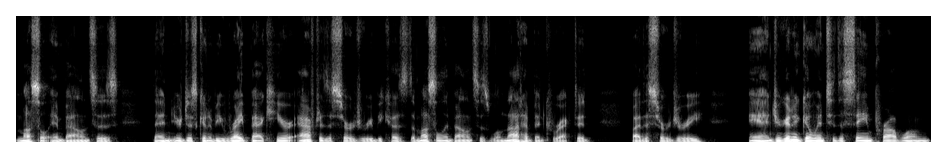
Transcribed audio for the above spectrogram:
muscle imbalances, then you're just going to be right back here after the surgery because the muscle imbalances will not have been corrected by the surgery. And you're going to go into the same problem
